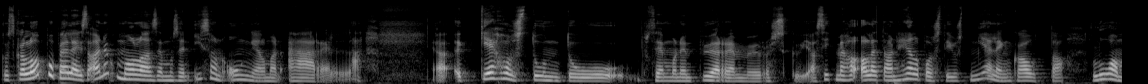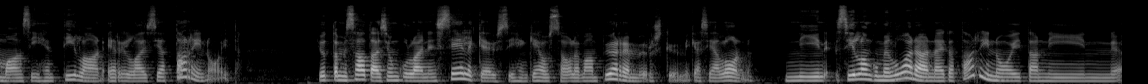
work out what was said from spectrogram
Koska loppupeleissä, aina kun me ollaan semmoisen ison ongelman äärellä, kehos tuntuu semmoinen pyörämyrsky ja sitten me aletaan helposti just mielen kautta luomaan siihen tilaan erilaisia tarinoita, jotta me saataisiin jonkunlainen selkeys siihen kehossa olevaan pyörämyrskyyn, mikä siellä on. Niin silloin kun me luodaan näitä tarinoita, niin,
